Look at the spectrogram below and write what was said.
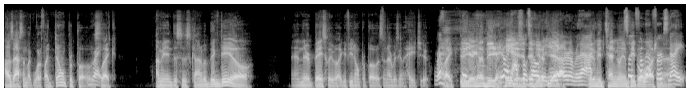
i was asking like what if i don't propose Right. like i mean this is kind of a big deal and they're basically like if you don't propose then everybody's going to hate you Right. like you're going to be You're on hated national if you television. yeah You gotta remember that. there's to be 10 million so like people from that first that. night,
